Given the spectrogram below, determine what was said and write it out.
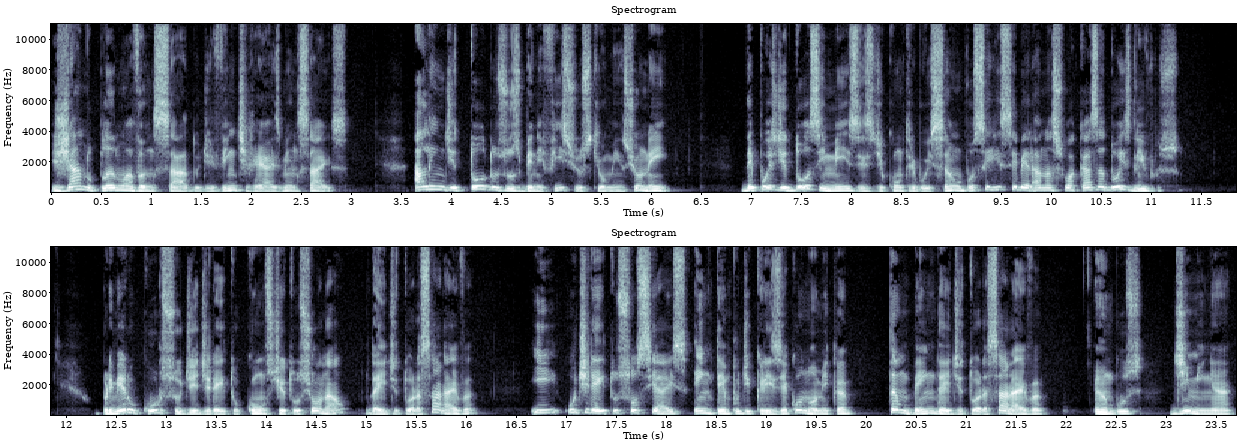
Já no plano avançado de 20 reais mensais, além de todos os benefícios que eu mencionei, depois de 12 meses de contribuição, você receberá na sua casa dois livros. O primeiro curso de Direito Constitucional, da editora Saraiva, e o Direitos Sociais em Tempo de Crise Econômica, também da editora Saraiva, ambos de minha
